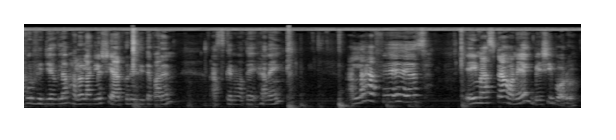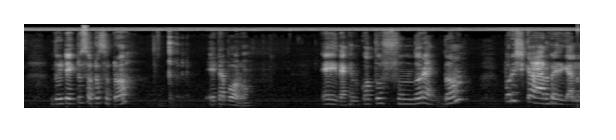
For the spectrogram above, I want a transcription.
আপুর ভিডিওগুলো ভালো লাগলে শেয়ার করে দিতে পারেন। আজকের মতো এখানেই। আল্লাহ হাফেজ। এই মাছটা অনেক বেশি বড়। দুইটা একটু ছোট ছোট। এটা বড়। এই দেখেন কত সুন্দর একদম পরিষ্কার হয়ে গেল।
